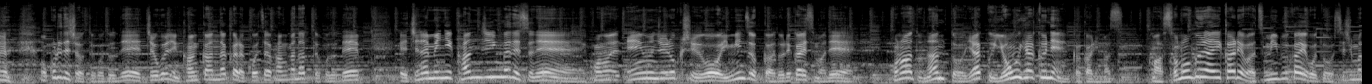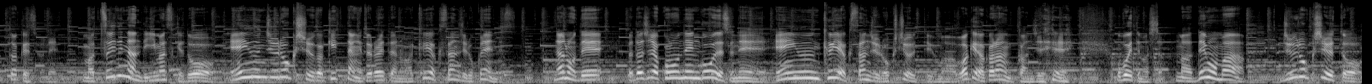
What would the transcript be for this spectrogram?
怒るでしょってことで中国人カンカンだからこいつはカンカンだってことでえちなみに肝心がですねこの円運16州を異民族から取り返すまでこの後なんと約400年かかります。まあそのぐらい彼は罪深いことをしてしまったわけですよね。まあついでなんで言いますけど円運16州が切ったに取られたのは936年です。なので私はこの年号をですね円運936州っていうまあわけわからん感じで 覚えてました。まあでもまあ16週と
